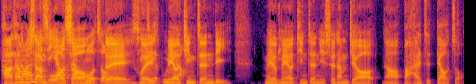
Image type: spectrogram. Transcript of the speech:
怕他们上国中，国中对，会没有竞争力，没有没有竞争力，所以他们就要啊把孩子调走、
